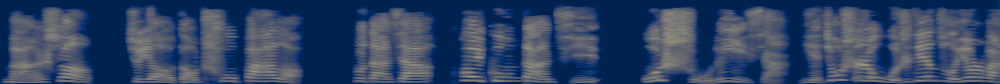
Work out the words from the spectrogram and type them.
马上就要到初八了，祝大家开工大吉！我数了一下，也就是五十天左右吧。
